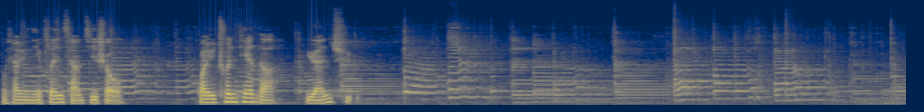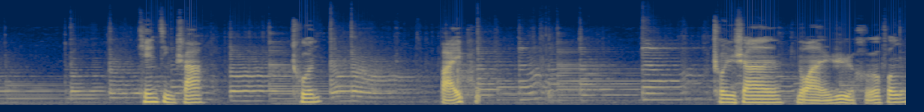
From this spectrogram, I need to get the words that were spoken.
我想与您分享几首关于春天的原曲。天净沙，春，白朴。春山暖日和风，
